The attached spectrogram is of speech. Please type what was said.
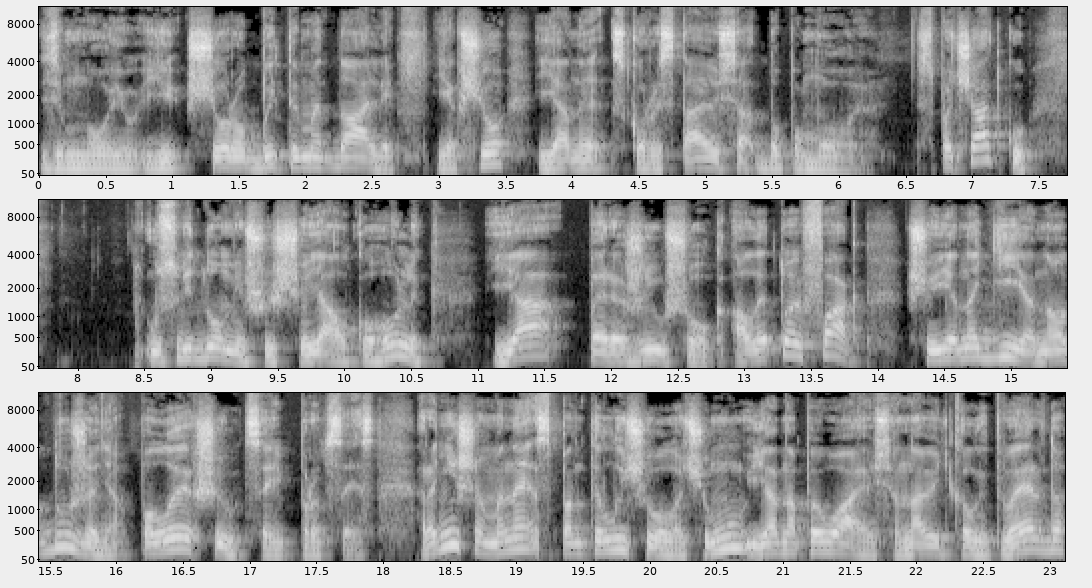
зі мною і що робитиме далі, якщо я не скористаюся допомогою. Спочатку, усвідомивши, що я алкоголік, я пережив шок, але той факт, що є надія на одужання, полегшив цей процес. Раніше мене спантеличувало, чому я напиваюся, навіть коли твердо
